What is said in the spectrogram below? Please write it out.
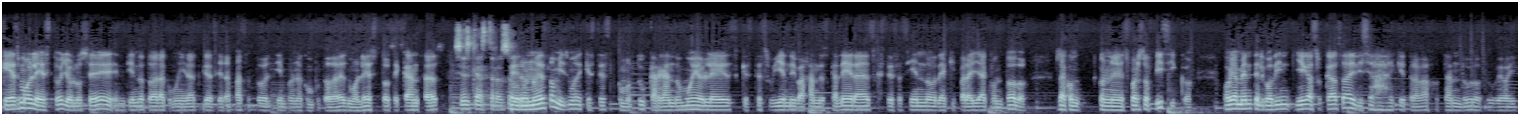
que es molesto, yo lo sé, entiendo toda la comunidad que se la pasa todo el tiempo en una computadora, es molesto, te cansas, Sí es castroso. pero no es lo mismo de que estés como tú cargando muebles, que estés subiendo y bajando escaleras, que estés haciendo de aquí para allá con todo, o sea, con, con el esfuerzo físico. Obviamente el Godín llega a su casa y dice, ay, qué trabajo tan duro tuve hoy.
